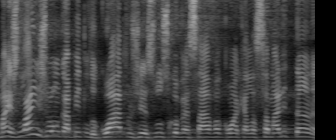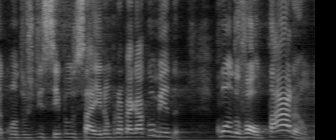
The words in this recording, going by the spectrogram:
Mas lá em João capítulo 4, Jesus conversava com aquela samaritana, quando os discípulos saíram para pegar comida. Quando voltaram,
